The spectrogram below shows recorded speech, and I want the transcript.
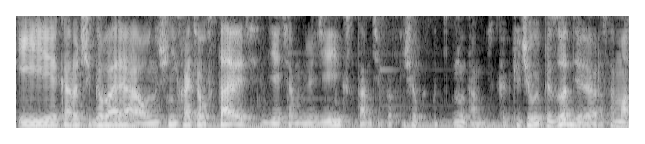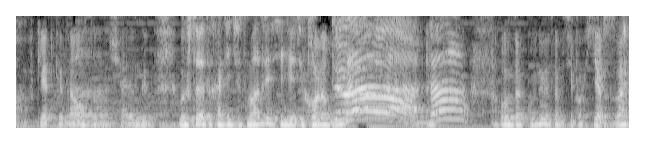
И, короче говоря, он очень не хотел ставить детям Люди X, там, типа, ну, там, как ключевой эпизод, где Росомаха в клетке дрался да. вначале. Он говорит, вы что, это хотите смотреть, сидите хором? Да, да. Он такой, ну, и там, типа, хер с вами.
